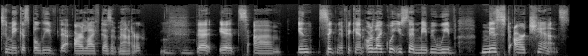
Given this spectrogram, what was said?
to make us believe that our life doesn't matter. Mm-hmm. That it's um, insignificant or like what you said maybe we've missed our chance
